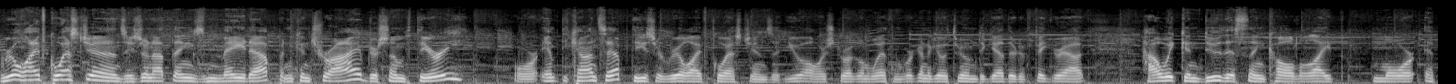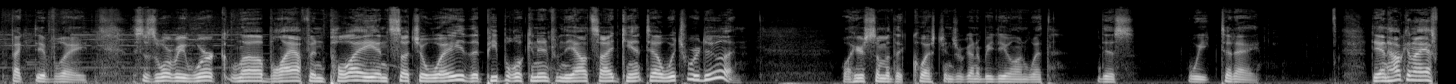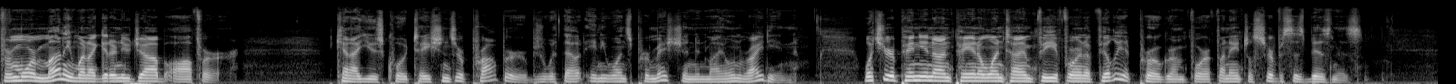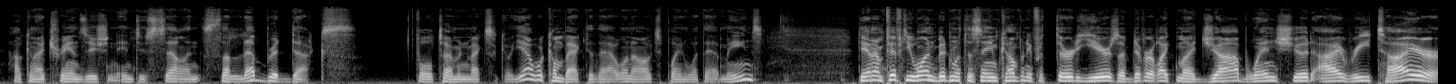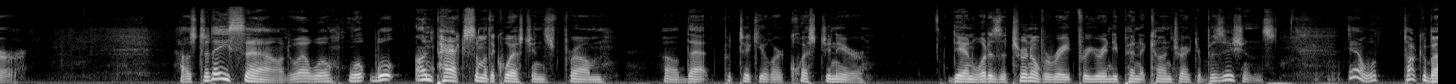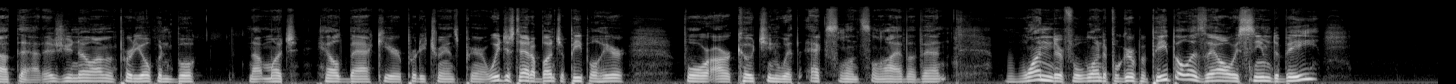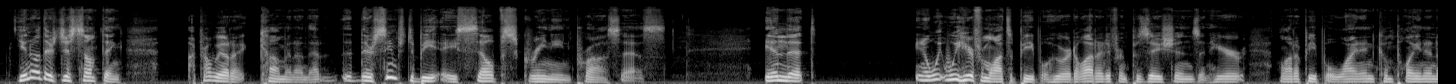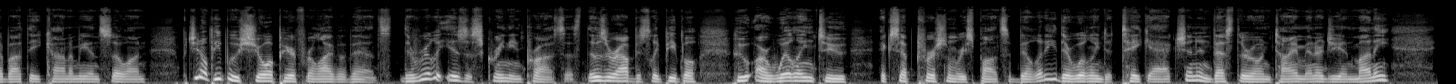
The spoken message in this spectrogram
Real life questions. These are not things made up and contrived or some theory or empty concept. These are real life questions that you all are struggling with, and we're going to go through them together to figure out how we can do this thing called life more effectively. This is where we work, love, laugh, and play in such a way that people looking in from the outside can't tell which we're doing. Well, here's some of the questions we're going to be dealing with this week today. Dan, how can I ask for more money when I get a new job offer? Can I use quotations or proverbs without anyone's permission in my own writing? What's your opinion on paying a one time fee for an affiliate program for a financial services business? How can I transition into selling Celebriducks full time in Mexico? Yeah, we'll come back to that one. I'll explain what that means. Dan, I'm 51, been with the same company for 30 years. I've never liked my job. When should I retire? How's today sound? Well, we'll we'll, we'll unpack some of the questions from uh, that particular questionnaire. Dan, what is the turnover rate for your independent contractor positions? Yeah, we'll talk about that. As you know, I'm a pretty open book, not much held back here, pretty transparent. We just had a bunch of people here for our Coaching with Excellence live event. Wonderful, wonderful group of people, as they always seem to be. You know, there's just something, I probably ought to comment on that. There seems to be a self screening process in that you know, we, we hear from lots of people who are at a lot of different positions and hear a lot of people whining, complaining about the economy and so on. But you know, people who show up here for live events, there really is a screening process. Those are obviously people who are willing to accept personal responsibility. They're willing to take action, invest their own time, energy, and money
